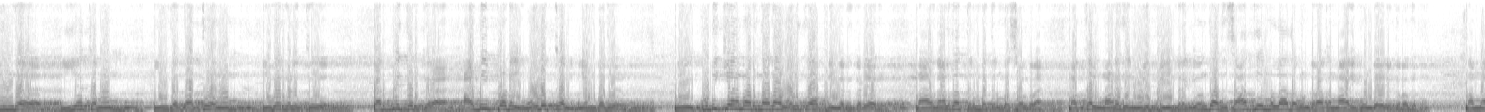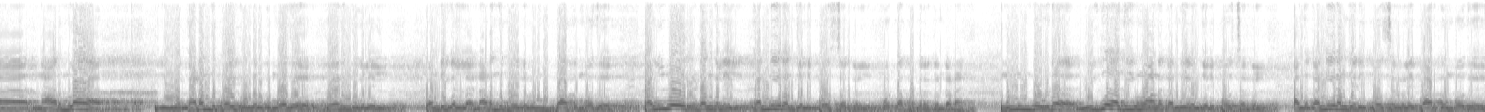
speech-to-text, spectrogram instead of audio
இந்த இயக்கமும் இந்த தத்துவமும் இவர்களுக்கு கற்பித்திருக்கிற அடிப்படை ஒழுக்கம் என்பது நீ குடிக்காம இருந்தால் தான் ஒழுக்கம் அப்படிங்கிறது கிடையாது. நான் அதனால தான் திரும்ப திரும்ப சொல்றேன். மக்கள் மனதில் விழிப்பு இன்றைக்கு வந்து அது சாத்தியமில்லாத ஒன்றாக மாறிக்கொண்டே இருக்கிறது. நம்ம நார்மலாக இவங்க கடந்து போய் கொண்டிருக்கும் போது பேருந்துகளில் வண்டிகளில் நடந்து போயிட்டு இருக்கும் பார்க்கும்போது பல்வேறு இடங்களில் கண்ணீர் அஞ்சலி போஸ்டர்கள் ஒட்டப்பட்டிருக்கின்றன. முன்பு விட மிக அதிகமான கண்ணீர் அஞ்சலி போஸ்டர்கள். அந்த கண்ணீர் அஞ்சலி போஸ்டர்களை பார்க்கும்போது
